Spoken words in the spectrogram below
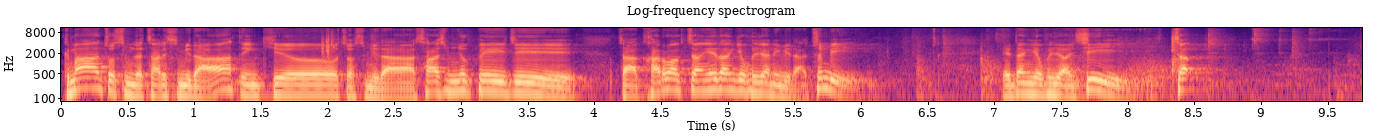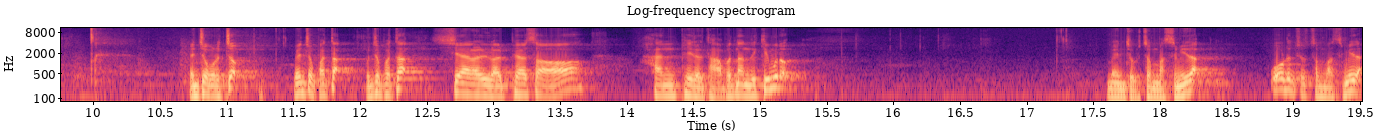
그만 좋습니다. 잘했습니다. 땡큐 좋습니다. 46페이지 자 가로 확장 1단계 훈련입니다. 준비 1단계 훈련 시작 왼쪽 오른쪽 왼쪽 봤다 왼쪽 봤다 시야를 넓혀서 한 페이지를 다 본다는 느낌으로 왼쪽 점 맞습니다. 오른쪽 점 맞습니다.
